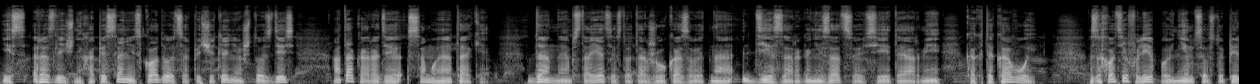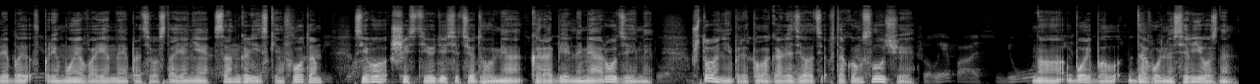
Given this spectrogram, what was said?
Из различных описаний складывается впечатление, что здесь атака ради самой атаки. Данное обстоятельство также указывает на дезорганизацию всей этой армии как таковой — Захватив Лепу, немцы вступили бы в прямое военное противостояние с английским флотом с его 62 корабельными орудиями. Что они предполагали делать в таком случае? Но бой был довольно серьезным.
